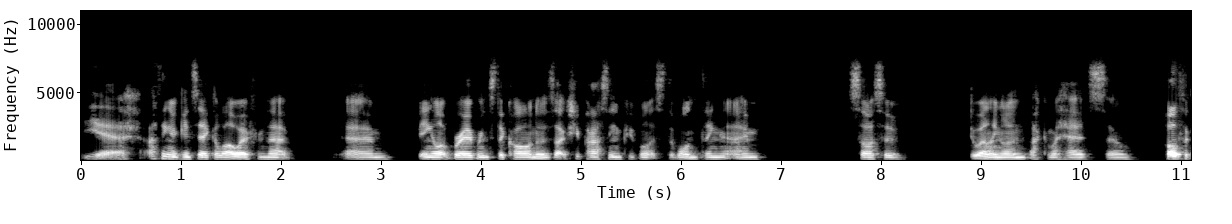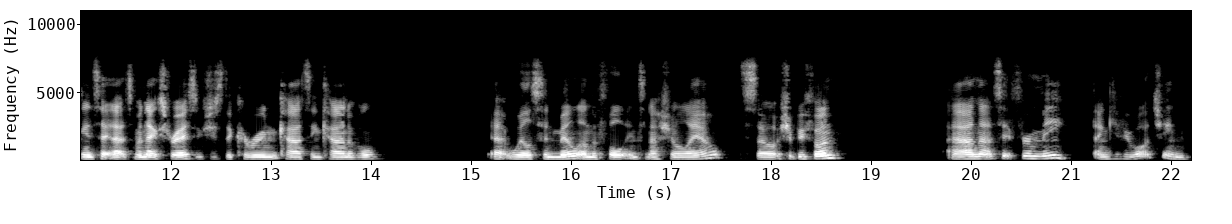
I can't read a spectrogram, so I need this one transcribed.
yeah, I think I can take a lot away from that. Um, being a lot braver into the corners, actually passing people, that's the one thing that I'm sort of dwelling on back of my head. So hopefully I can take that to my next race, which is the Karun Karting Carnival at Whilton Mill on the full international layout. So it should be fun. And that's it from me. Thank you for watching.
